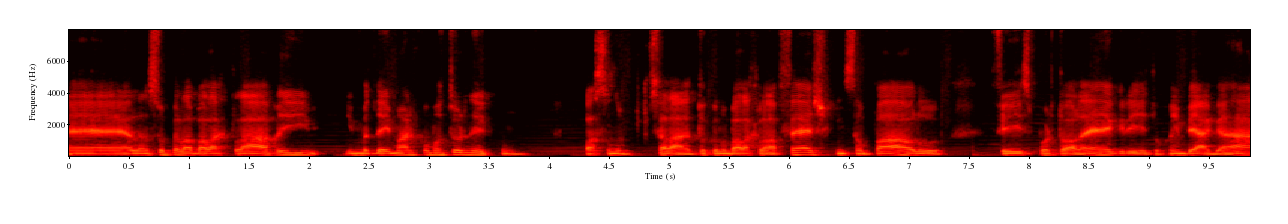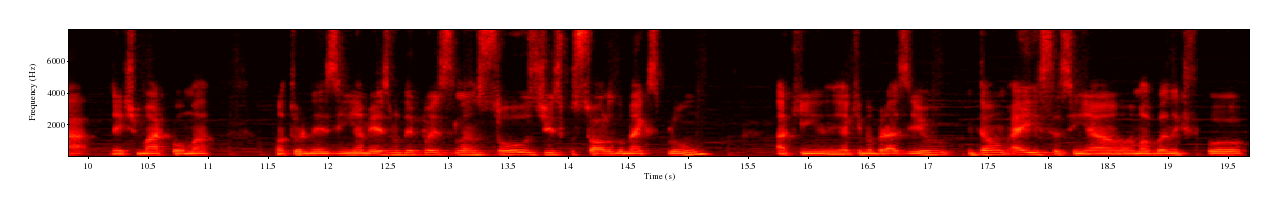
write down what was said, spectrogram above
É, lançou pela Balaclava e, e, daí marcou uma turnê com passando, sei lá, tocou no Balaclava Fest aqui em São Paulo, fez Porto Alegre, tocou em BH. A gente marcou uma uma turnezinha mesmo, depois lançou os discos solo do Max Plum aqui, aqui no Brasil. Então é isso, assim, é uma banda que ficou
